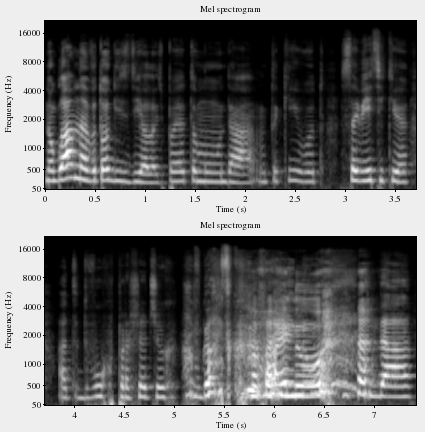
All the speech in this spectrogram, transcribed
но главное в итоге сделать. Поэтому, да, вот такие вот советики от двух прошедших афганскую войну. Да.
